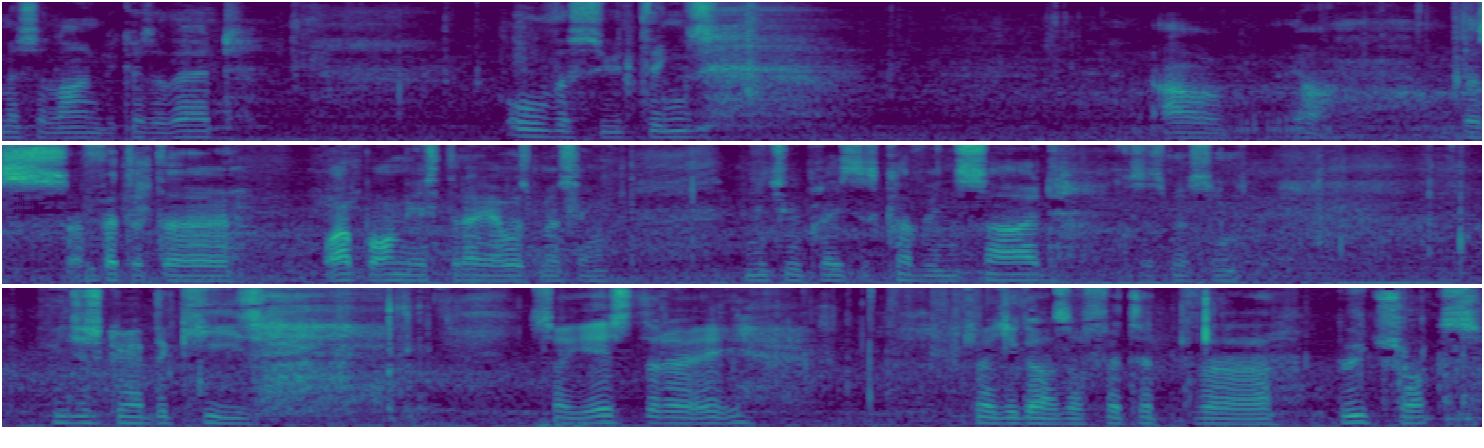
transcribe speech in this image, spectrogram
misaligned because of that. All the suit things I'll, yeah, this I fitted the wiper arm yesterday. I was missing. I need to replace this cover inside because it's missing. You just grab the keys. So yesterday showed you guys I fitted the boot shocks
